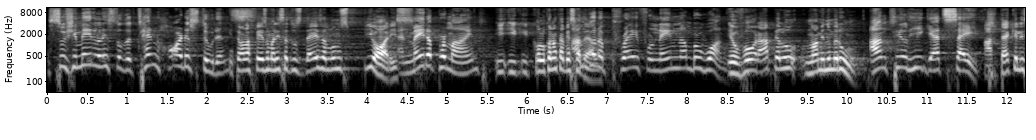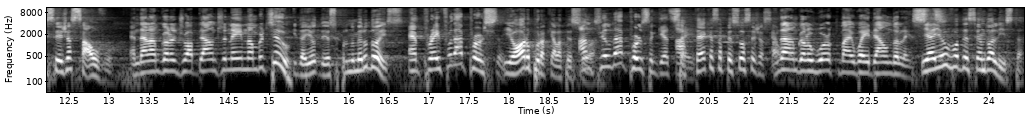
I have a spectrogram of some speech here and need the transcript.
So she made a list of the 10 hardest students Então ela fez uma lista dos 10 alunos piores. and made up her mind E, e- e colocou na cabeça I'm going to dela. pray for name number one Eu vou orar pelo nome número um. until he gets saved. Até que ele seja salvo. And then I'm going to drop down to name number two E daí eu desço para o número dois. and pray for that person E oro por aquela pessoa. until that person gets saved. Até que essa pessoa seja And salva. then I'm going to work my way down the list, E aí eu vou descendo a lista.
